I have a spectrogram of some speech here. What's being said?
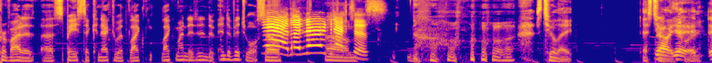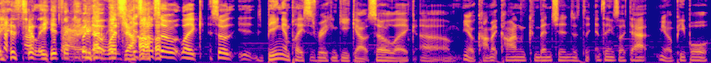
provide a, a space to connect with like like-minded indi- individuals. So yeah, the nerd um, nexus. it's too late. It's too No, late. yeah, Corey. it, it's silly. It's like, Sorry. But no, it's, job. it's also like so it- being in places where you can geek out. So like um, you know Comic Con conventions and, th- and things like that. You know people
